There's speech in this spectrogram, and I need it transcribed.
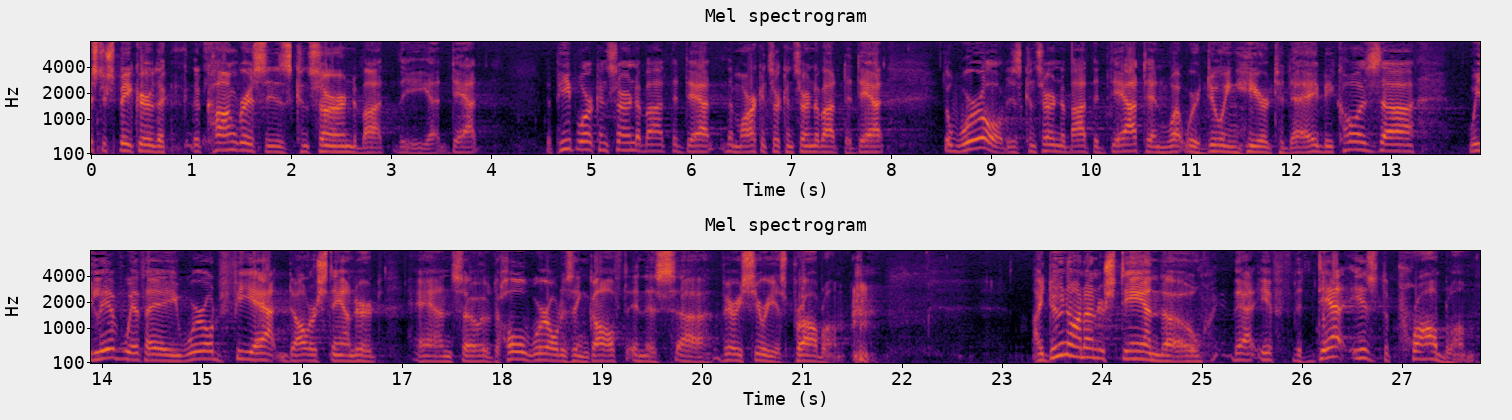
Mr. Speaker, the, the Congress is concerned about the uh, debt. The people are concerned about the debt. The markets are concerned about the debt. The world is concerned about the debt and what we're doing here today because uh, we live with a world fiat dollar standard, and so the whole world is engulfed in this uh, very serious problem. I do not understand, though, that if the debt is the problem,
